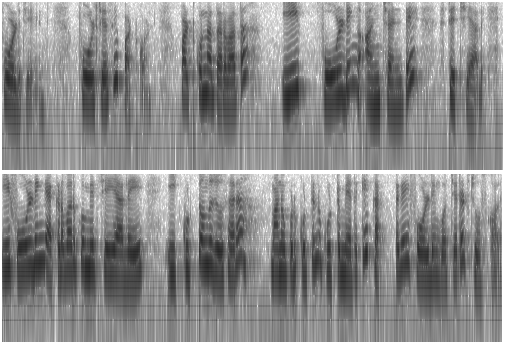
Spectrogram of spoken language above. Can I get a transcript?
ఫోల్డ్ చేయండి. ఫోల్డ్ చేసి పట్టుకోండి. పట్టుకున్న తర్వాత ఈ ఫోల్డింగ్ అంచు అంటే స్టిచ్ చేయాలి. ఈ ఫోల్డింగ్ ఎక్కడ వరకు మీరు చేయాలి? ఈ కుట్టు ఉంది చూసారా? మనం ఇప్పుడు కుట్టిన కుట్టు మీదకి కరెక్ట్గా ఈ ఫోల్డింగ్ వచ్చేటట్టు చూసుకోవాలి.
